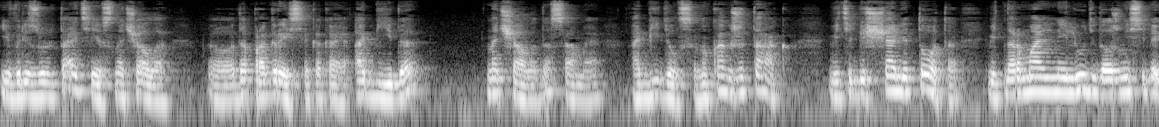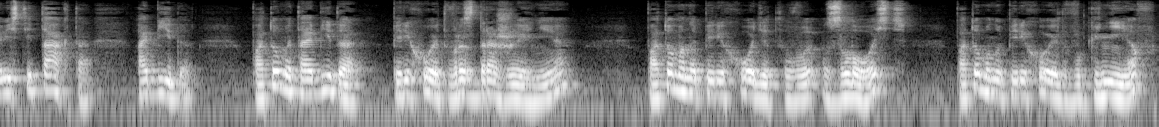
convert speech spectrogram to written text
И в результате сначала – Э, да, прогрессия какая? Обида, начало, да, самое, обиделся. Но как же так? Ведь обещали то-то, ведь нормальные люди должны себя вести так-то. Обида. Потом эта обида переходит в раздражение, потом она переходит в злость, потом оно переходит в гнев,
